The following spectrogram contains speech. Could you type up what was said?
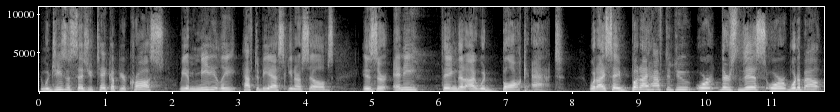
And when Jesus says you take up your cross, we immediately have to be asking ourselves is there anything that I would balk at? Would I say, but I have to do, or there's this, or what about?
